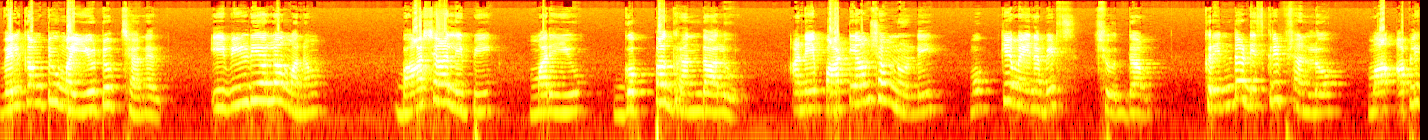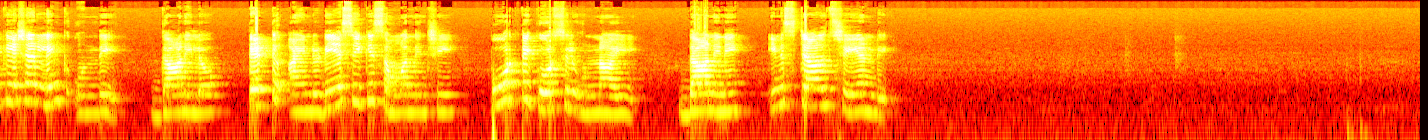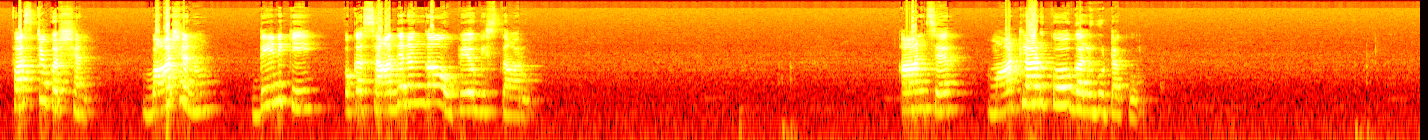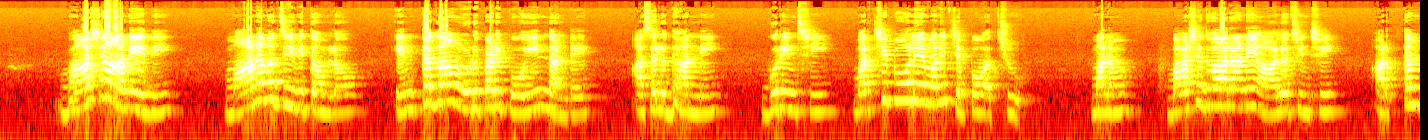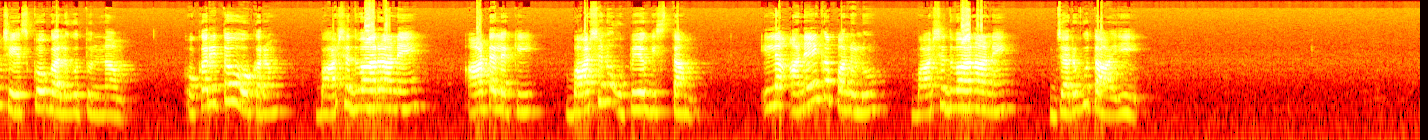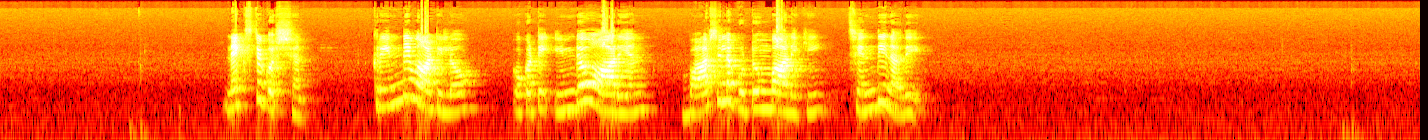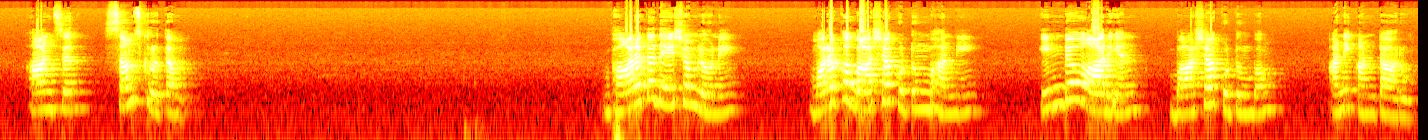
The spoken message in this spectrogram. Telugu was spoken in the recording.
Welcome to my YouTube channel ఈ వీడియోలో మనం భాషా లిపి మరియు గొప్ప గ్రంథాలు అనే పాఠ్యాంశం నుండి ముఖ్యమైన బిట్స్ చూద్దాం. క్రింద డిస్క్రిప్షన్లో మా అప్లికేషన్ లింక్ ఉంది. దానిలో టెట్ అండ్ డిఎస్సికి సంబంధించి పూర్తి కోర్సులు ఉన్నాయి. దానిని ఇన్స్టాల్ చేయండి. ఫస్ట్ క్వశ్చన్ భాషను దీనికి ఒక సాధనంగా ఉపయోగిస్తారు. ఆన్సర్ మాట్లాడుకోగలుగుటకు. భాష అనేది మానవ జీవితంలో ఎంతగా ముడిపడిపోయిందంటే అసలు దాన్ని గురించి మర్చిపోలేమని చెప్పవచ్చు. మనం భాష ద్వారానే ఆలోచించి అర్థం చేసుకోగలుగుతున్నాం. ఒకరితో ఒకరం భాష ద్వారానే ఆటలకి భాషను ఉపయోగిస్తాం. ఇలా అనేక పనులు భాష ద్వారానే జరుగుతాయి. Next question. క్రింది వాటిలో ఒకటి ఇండో ఆరియన్ భాషల కుటుంబానికి చెందినది. ఆన్సర్ సంస్కృతం. భారతదేశంలోని మరొక భాషా కుటుంబాన్ని ఇండో ఆర్యన్ భాషా కుటుంబం అని అంటారు.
